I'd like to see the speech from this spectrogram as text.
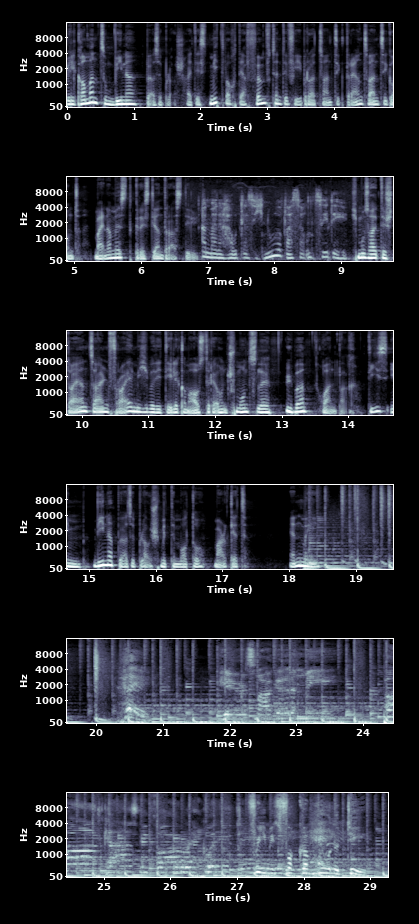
Willkommen zum Wiener Börseplausch. Heute ist Mittwoch, der 15. Februar 2023 und mein Name ist Christian Drastil. An meiner Haut lasse ich nur Wasser und CD. Ich muss heute Steuern zahlen, freue mich über die Telekom Austria und schmunzle über Hornbach. Dies im Wiener Börseplausch mit dem Motto Market and Me. Hey, here's Market and Me. Podcasting for Equity. Freebies for Community. Den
